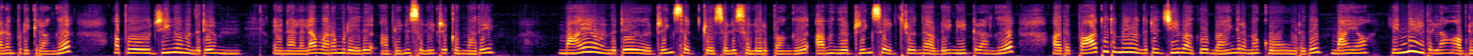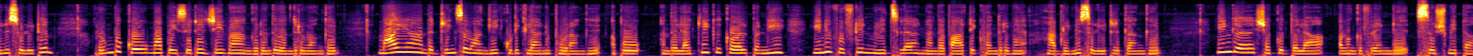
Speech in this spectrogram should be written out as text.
அடம் பிடிக்கிறாங்க அப்போது ஜீவா வந்துட்டு என்னாலலாம் வர முடியாது அப்படின்னு சொல்லிட்டு இருக்கும் போதே மாயா வந்துட்டு ட்ரிங்க்ஸ் எடுத்துகிட்டு சொல்லி சொல்லியிருப்பாங்க. அவங்க ட்ரிங்க்ஸ் எடுத்துகிட்டு வந்து அப்படியே நீட்டுறாங்க. அதை பார்த்ததுமே வந்துட்டு ஜீவாவுக்கு பயங்கரமாக கோவம் வருது. மாயா என்ன இதெல்லாம்? அப்படின்னு சொல்லிட்டு ரொம்ப கோவமாக பேசிட்டு ஜீவா அங்கேருந்து வந்துடுவாங்க மாயா அந்த ட்ரிங்க்ஸை வாங்கி குடிக்கலான்னு போகிறாங்க அப்போது அந்த லக்கிக்கு கால் பண்ணி இன்னும் ஃபிஃப்டீன் மினிட்ஸில் நான் அந்த பார்ட்டிக்கு வந்துடுவேன் அப்படின்னு சொல்லிட்டு இருக்காங்க. இங்கே சகுந்தலா அவங்க ஃப்ரெண்டு சுஷ்மிதா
